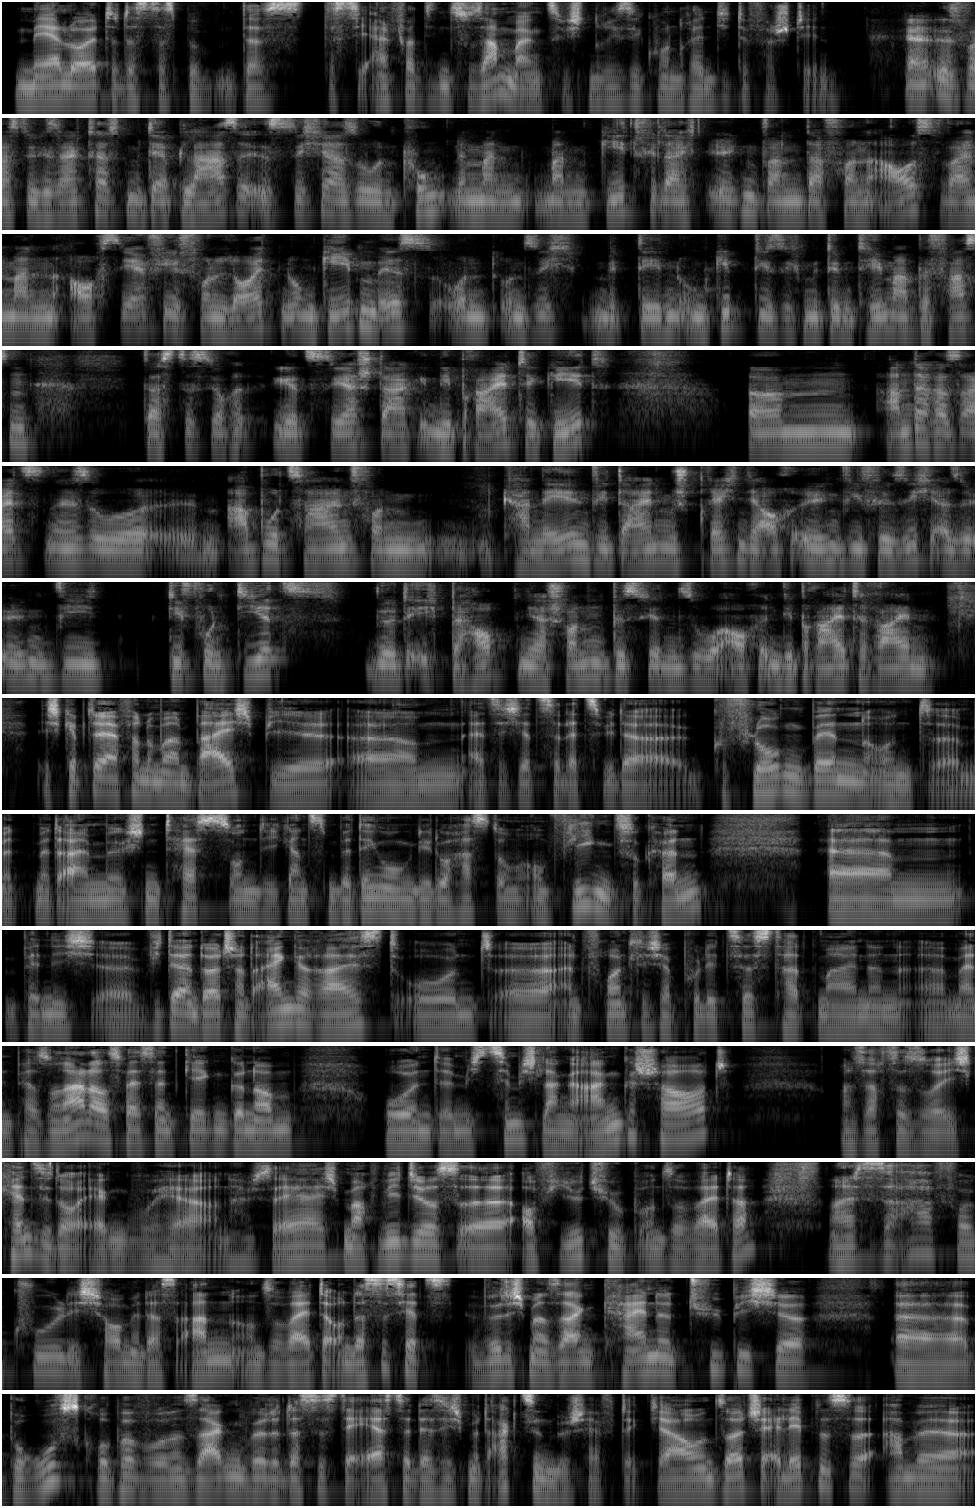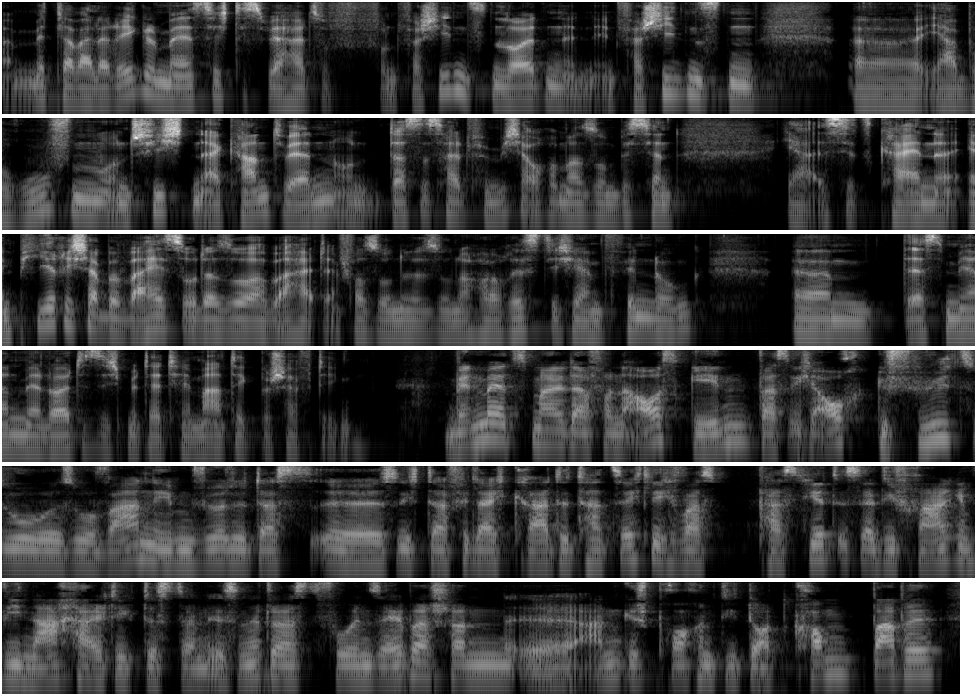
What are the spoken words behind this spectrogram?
mehr Leute, dass das, dass, dass sie einfach den Zusammenhang zwischen Risiko und Rendite verstehen. Ja, ist, was du gesagt hast, mit der Blase ist sicher so ein Punkt, ne, man, man geht vielleicht irgendwann davon aus, weil man auch sehr viel von Leuten umgeben ist und, und sich mit denen umgibt, die sich mit dem Thema befassen, dass das jetzt sehr stark in die Breite geht. Ähm, andererseits ne, so ähm, Abozahlen von Kanälen wie deinem sprechen ja auch irgendwie für sich. Also irgendwie diffundiert würde ich behaupten, ja schon ein bisschen so auch in die Breite rein. Ich gebe dir einfach nur mal ein Beispiel. Ähm, als ich jetzt zuletzt wieder geflogen bin und äh, mit, mit allen möglichen Tests und die ganzen Bedingungen, die du hast, um, um fliegen zu können, ähm, bin ich äh, wieder in Deutschland eingereist und äh, ein freundlicher Polizist hat meinen, äh, meinen Personalausweis entgegengenommen und äh, mich ziemlich lange angeschaut und sagte so, ich kenne sie doch irgendwoher. Und habe ich gesagt, ja, ich mache Videos äh, auf YouTube und so weiter. Und dann hat sie so, ah, voll cool, ich schaue mir das an und so weiter. Und das ist jetzt, würde ich mal sagen, keine typische äh, Berufsgruppe, wo man sagen würde, das ist der Erste, der sich mit Aktien beschäftigt. Ja, und solche Erlebnisse haben wir mittlerweile regelmäßig, dass wir halt so von verschiedensten Leuten in, in verschiedensten äh, ja, Berufen und Schichten erkannt werden. Und das ist halt für mich auch immer so ein bisschen ja, ist jetzt kein empirischer Beweis oder so, aber halt einfach so eine, so eine heuristische Empfindung, ähm, dass mehr und mehr Leute sich mit der Thematik beschäftigen. Wenn wir jetzt mal davon ausgehen, was ich auch gefühlt so, so wahrnehmen würde, dass äh, sich da vielleicht gerade tatsächlich was passiert, ist ja die Frage, wie nachhaltig das dann ist. Ne? Du hast vorhin selber schon äh, angesprochen, die Dotcom-Bubble.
